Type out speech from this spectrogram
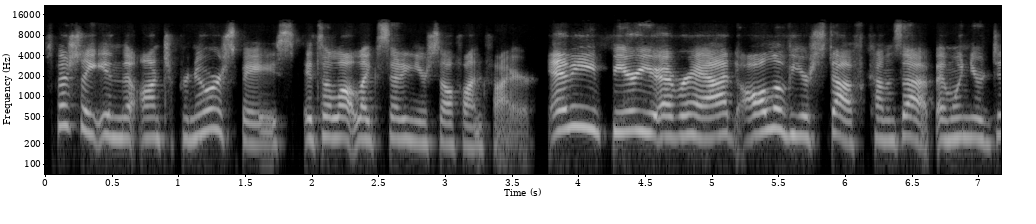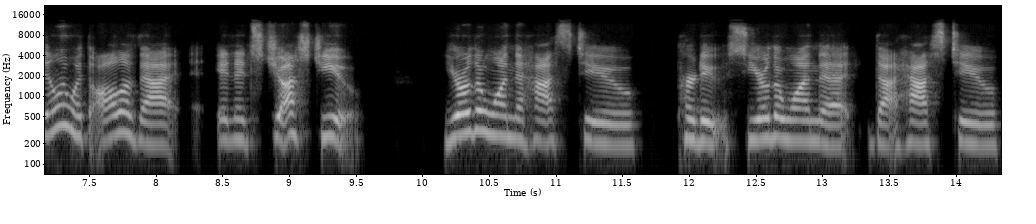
especially in the entrepreneur space, it's a lot like setting yourself on fire. Any fear you ever had, all of your stuff comes up. And when you're dealing with all of that and it's just you, you're the one that has to produce. You're the one that that has to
